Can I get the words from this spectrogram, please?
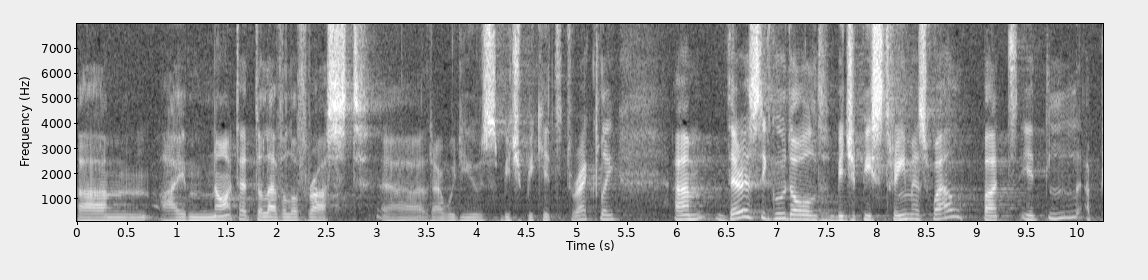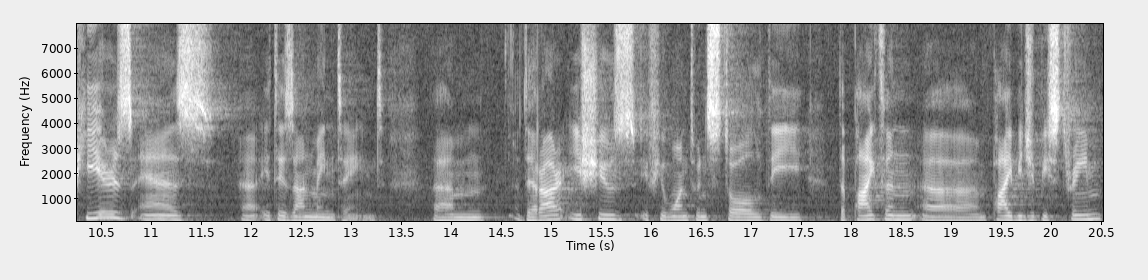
Um, I'm not at the level of Rust uh, that I would use BGPKit directly. Um, there is the good old BGP stream as well, but it appears as uh, it is unmaintained. Um, there are issues if you want to install the, the Python uh, PyBGP stream,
